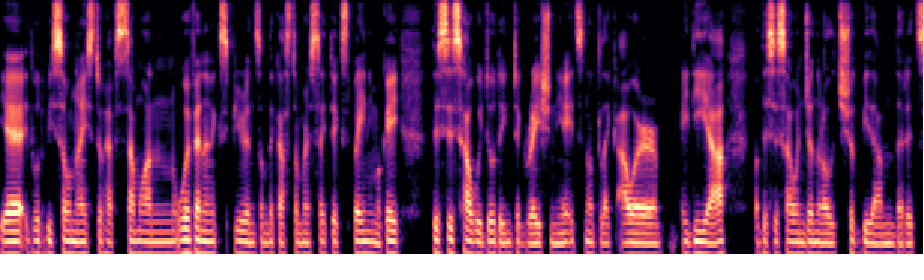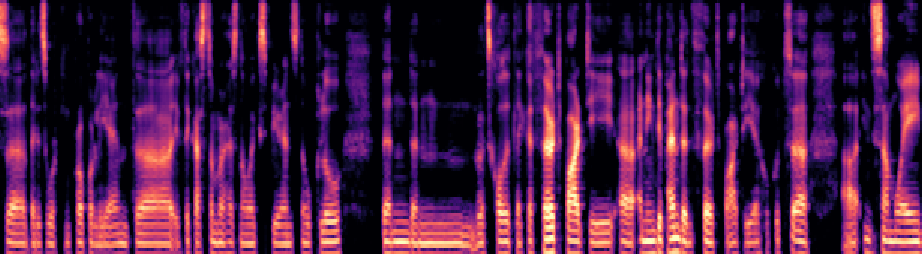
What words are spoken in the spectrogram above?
yeah, it would be so nice to have someone with an experience on the customer side to explain him, okay, this is how we do the integration. Yeah, it's not like our idea, but this is how in general it should be done. That it's uh, that it's working properly. And uh, if the customer has no experience, no clue, then then let's call it like a third party, uh, an independent third party who could uh, in some way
